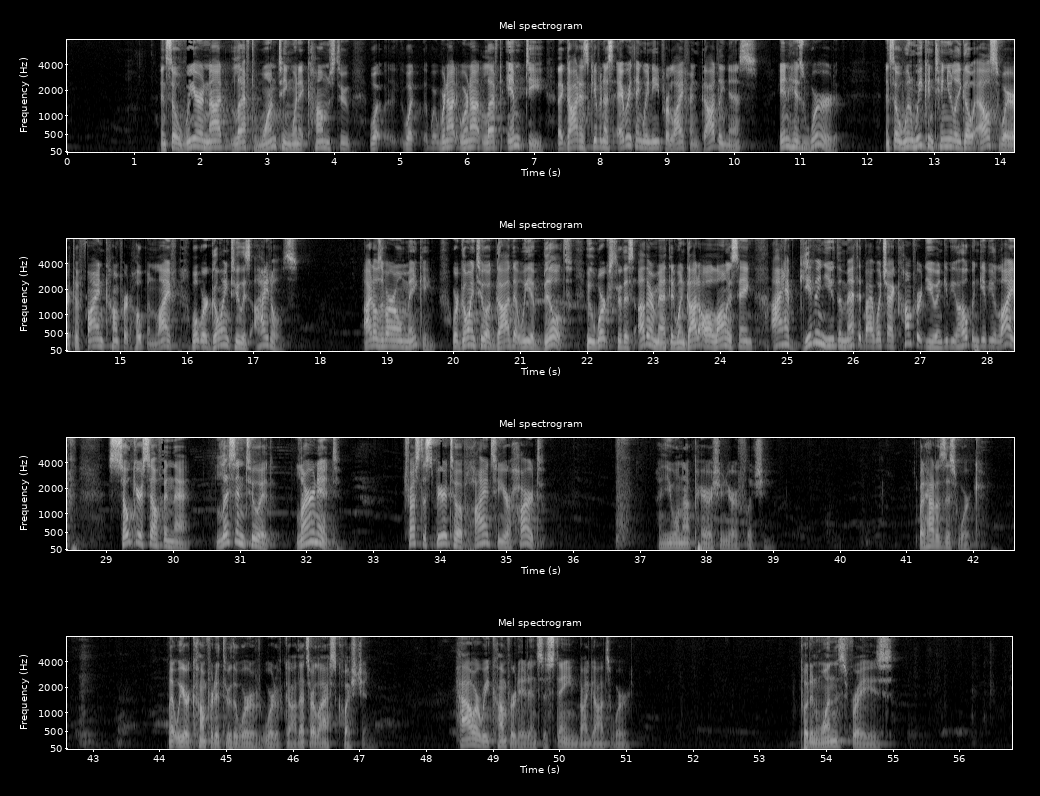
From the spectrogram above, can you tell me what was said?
And so we are not left wanting when it comes to what, what we're not we're not left empty. That God has given us everything we need for life and godliness in His Word. And so when we continually go elsewhere to find comfort, hope, and life, what we're going to is idols idols of our own making. We're going to a God that we have built who works through this other method when God all along is saying, I have given you the method by which I comfort you and give you hope and give you life. Soak yourself in that. Listen to it. Learn it. Trust the Spirit to apply it to your heart, and you will not perish in your affliction. But how does this work? That we are comforted through the Word, word of God. That's our last question. How are we comforted and sustained by God's word? Put in one phrase,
